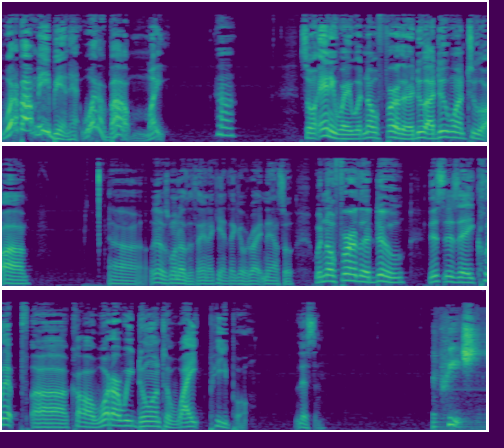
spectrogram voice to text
what about me being happy? What about me? Huh? So anyway, with no further ado, I do want to. Uh, uh, there was one other thing I can't think of it right now. So, with no further ado, this is a clip uh, called "What Are We Doing to White People?" Listen. Preached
